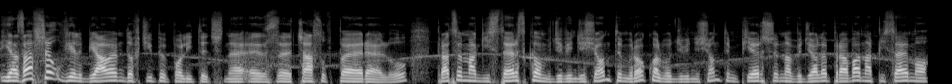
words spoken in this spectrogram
Ja zawsze uwielbiałem dowcipy polityczne e, z czasów PRL-u. Pracę magisterską w 90 roku albo 91 na Wydziale Prawa napisałem o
